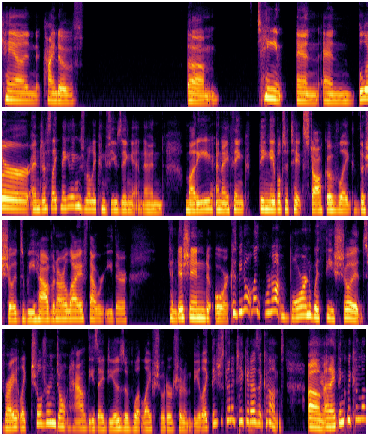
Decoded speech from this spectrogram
can kind of um taint and and blur and just like make things really confusing and and muddy. And i think being able to take stock of like the shoulds we have in our life that were either conditioned or because we don't like we're not born with these shoulds right? Like children don't have these ideas of what life should or shouldn't be. Like they just kind of take it as it comes. Um yeah. and i think we can learn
